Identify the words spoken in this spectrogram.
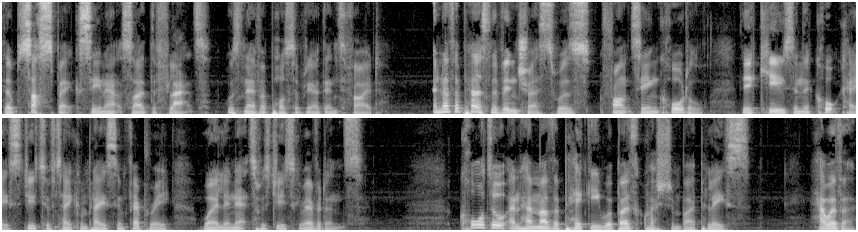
The suspect seen outside the flat was never possibly identified. Another person of interest was Francine Caudle, the accused in the court case due to have taken place in February, where Lynette was due to give evidence. Caudle and her mother Peggy were both questioned by police. However,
